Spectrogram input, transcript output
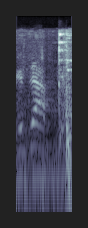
Good job.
